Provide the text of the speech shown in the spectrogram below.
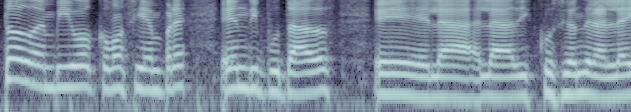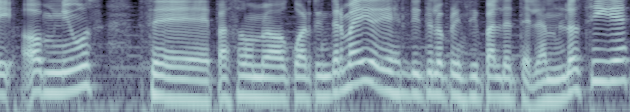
Todo en vivo, como siempre, en Diputados. eh, la, la discusión de la ley Omnibus se pasó a un nuevo cuarto intermedio y es el título principal de Telam. Lo sigue,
